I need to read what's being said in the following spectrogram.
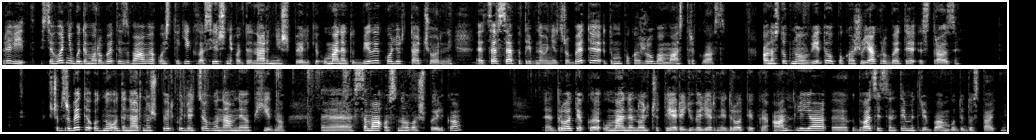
Привіт! Сьогодні будемо робити з вами ось такі класичні одинарні шпильки. У мене тут білий колір та чорний. Е, Це все потрібно мені зробити, тому покажу вам мастер-клас. А в наступному відео покажу, як робити стрази. Щоб зробити одну одинарну шпильку, для цього нам необхідно е, сама основа шпилька. Е, Дротик у мене 0,4 ювелірний дротик Англія. е, 20 см вам буде достатньо.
